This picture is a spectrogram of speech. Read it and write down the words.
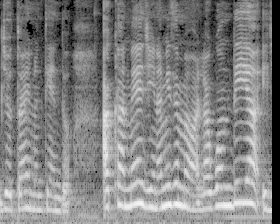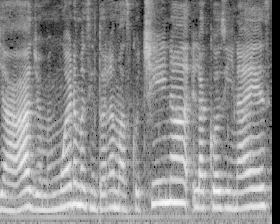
yo todavía no entiendo. Acá en Medellín a mí se me va el agua un día y ya yo me muero, me siento la más cochina. La cocina es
